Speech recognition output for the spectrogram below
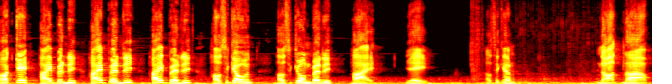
Okay, hi Bendy, hi Bendy, hi Bendy. How's it going? How's it going, Bendy? Hi, yay. How's it going? Not now.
